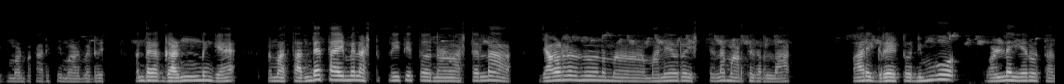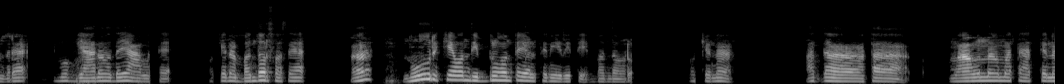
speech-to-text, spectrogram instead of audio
ಇದು ಮಾಡ್ಬೇಕು, ಆ ರೀತಿ ಮಾಡಬೇಡ್ರಿ. ಅಂದಾಗ ಗಂಡನಿಗೆ ನಮ್ಮ ತಂದೆ ತಾಯಿ ಮೇಲೆ ಅಷ್ಟು ಪ್ರೀತಿ ಇತ್ತು, ನಾವು ಅಷ್ಟೆಲ್ಲ ಜಗಳನೂ ನಮ್ಮ ಮನೆಯವರು ಇಷ್ಟೆಲ್ಲ ಮಾಡ್ತಿದ್ರಲ್ಲ, ಭಾರಿ ಗ್ರೇಟು ನಿಮಗೂ ಒಳ್ಳೆ ಏನು ಅಂತಂದರೆ ನಿಮಗೆ ಜ್ಞಾನೋದಯ ಆಗುತ್ತೆ. ಓಕೆನಾ ಬಂದವರು ಸೊಸೆ ಹಾಂ ನೂರಕ್ಕೆ ಒಂದು ಇಬ್ಬರು ಅಂತ ಹೇಳ್ತೀನಿ ಈ ರೀತಿ ಬಂದವರು. ಓಕೆನಾ ಅದ ತ, ಮಾವನ ಮತ್ತು ಅತ್ತೆನ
